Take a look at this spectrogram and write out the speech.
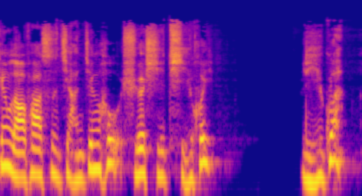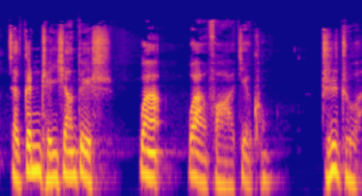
听老法师讲经后，学习体会理观，在根尘相对时，观万法皆空，执着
